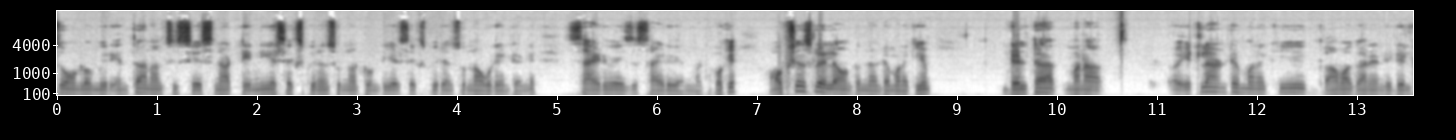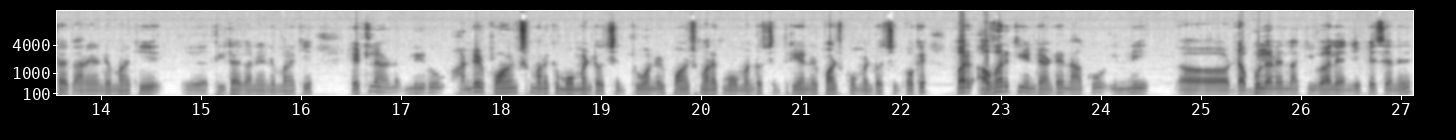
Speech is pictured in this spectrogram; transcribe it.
జోన్లో మీరు ఎంత అనాలిసిస్ చేసినా టెన్ ఇయర్స్ ఎక్స్పీరియన్స్ ఉన్నా ట్వంటీ ఇయర్స్ ఎక్స్పీరియన్స్ ఉన్నా కూడా ఏంటంటే సైడ్ వేస్ సైడ్ వే అనమాట ఓకే ఆప్షన్స్లో ఎలా ఉంటుందంటే మనకి డెల్టా మన ఎట్లా అంటే మనకి గామా కానివ్వండి డెల్టా కానివ్వండి మనకి uh, తీటా కానివ్వండి మనకి ఎట్లా అంటే మీరు హండ్రెడ్ పాయింట్స్ మనకి మూమెంట్ వచ్చింది టూ హండ్రెడ్ పాయింట్స్ మనకి మూమెంట్ వచ్చింది త్రీ హండ్రెడ్ పాయింట్స్ మూమెంట్ వచ్చింది. ఓకే పర్ అవర్కి ఏంటంటే నాకు ఇన్ని uh, డబ్బులు అనేది నాకు ఇవ్వాలి అని చెప్పేసి అనేది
